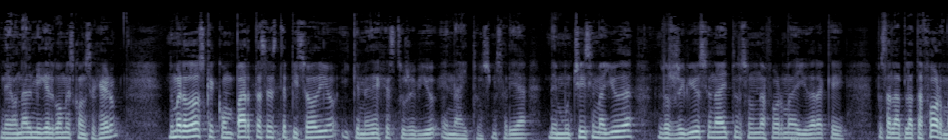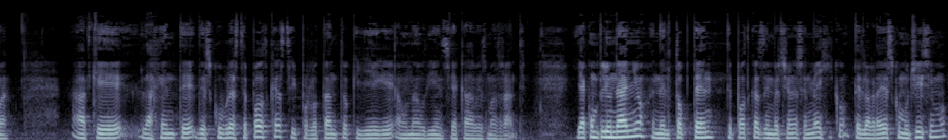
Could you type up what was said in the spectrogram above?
Miguel Gómez, consejero. Número dos, que compartas este episodio y que me dejes tu review en iTunes. Me sería de muchísima ayuda. Los reviews en iTunes son una forma de ayudar a que, pues a la plataforma a que la gente descubra este podcast y por lo tanto que llegue a una audiencia cada vez más grande. Ya cumplí un año en el top 10 de podcast de inversiones en México, te lo agradezco muchísimo,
